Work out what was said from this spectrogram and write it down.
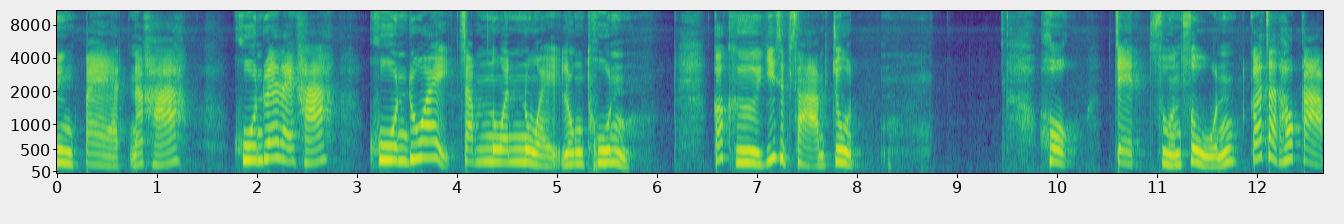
18 นะคะ คูณด้วยอะไรคะ คูณด้วยจำนวนหน่วยลงทุน ก็คือ 23จุด6700 ก็จะเท่ากับ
